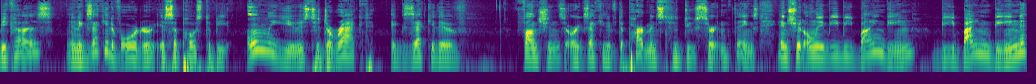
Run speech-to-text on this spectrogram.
Because an executive order is supposed to be only used to direct executive functions or executive departments to do certain things and should only be, be binding be binding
